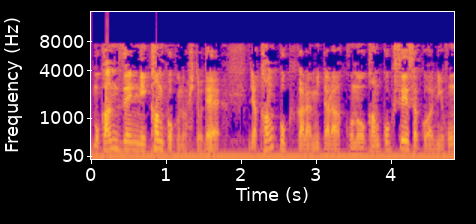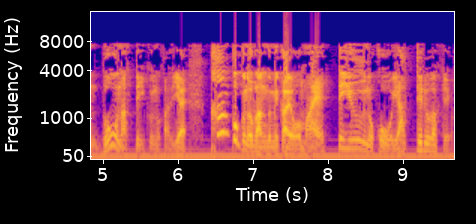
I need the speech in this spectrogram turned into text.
もう完全に韓国の人で、じゃあ韓国から見たら、この韓国政策は日本どうなっていくのか。いや、韓国の番組かよ、お前っていうのをこうやってるわけよ。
